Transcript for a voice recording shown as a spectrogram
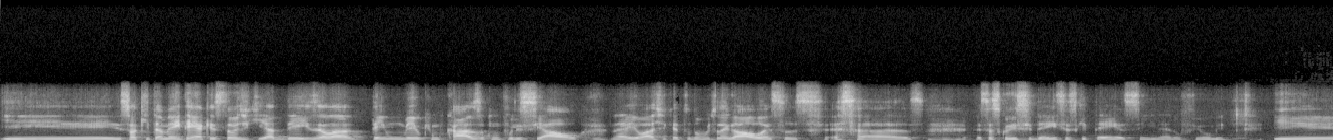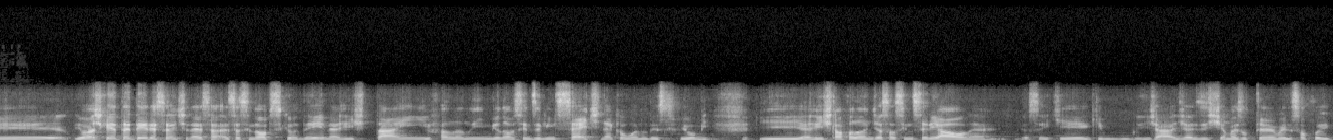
e só que também tem a questão de que a Daisy ela tem um meio que um caso com um policial, né? E eu acho que é tudo muito legal essas essas essas coincidências que tem assim, né, no filme. E eu acho que é até interessante né, essa, essa sinopse que eu dei, né? A gente está falando em 1927, né? Que é o ano desse filme, e a gente está falando de assassino serial, né? Eu sei que, que já, já existia, mas o termo ele só foi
